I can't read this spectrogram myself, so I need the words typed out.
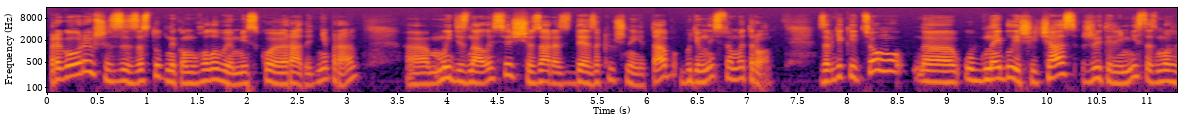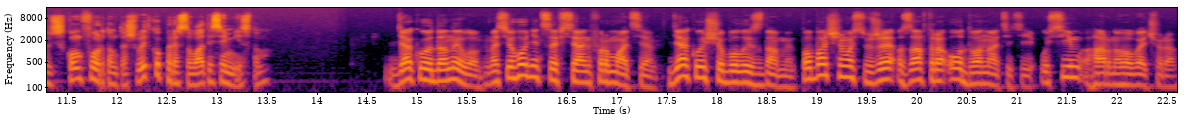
Переговоривши з заступником голови міської ради Дніпра, е, ми дізналися, що зараз йде заключний етап будівництва метро. Завдяки цьому е, у найближчий час жителі міста зможуть з комфортом та швидко пересуватися містом. Дякую, Данило. На сьогодні це вся інформація. Дякую, що були з нами. Побачимось вже завтра о 12 Усім гарного вечора.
